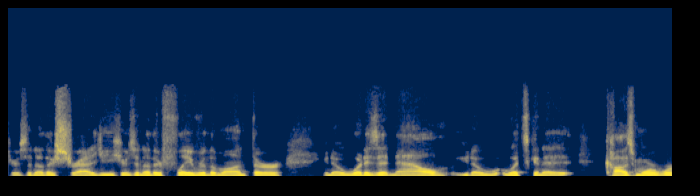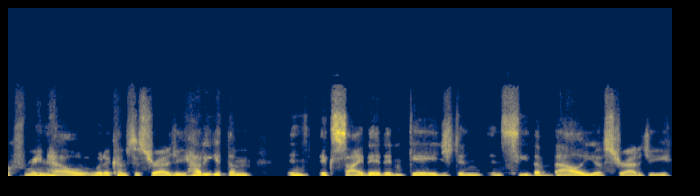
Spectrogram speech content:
here's another strategy, here's another flavor of the month, or you know, what is it now? You know, what's going to cause more work for me now when it comes to strategy? How do you get them in, excited, engaged, and, and see the value of strategy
